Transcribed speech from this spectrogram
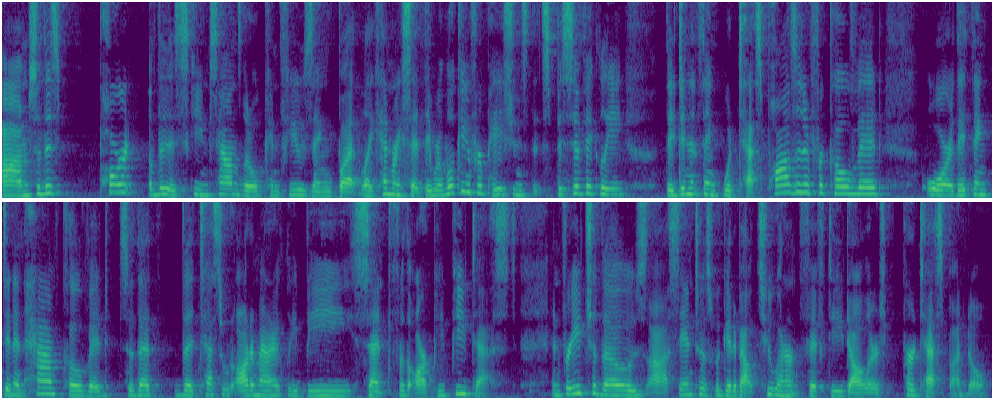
Um, so this part of the scheme sounds a little confusing, but like Henry said, they were looking for patients that specifically they didn't think would test positive for COVID or they think didn't have COVID so that the test would automatically be sent for the RPP test. And for each of those, uh, Santos would get about $250 per test bundle.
